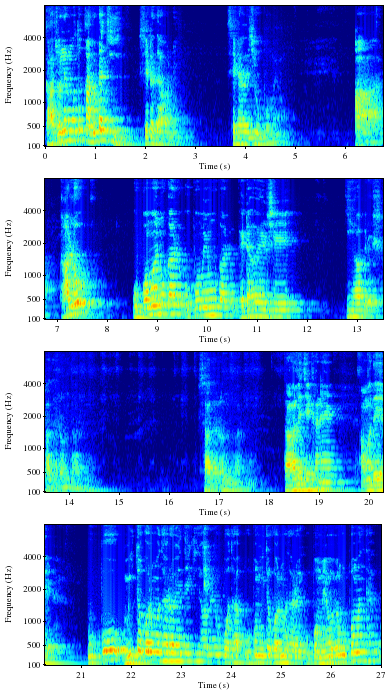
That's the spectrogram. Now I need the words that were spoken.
কাজলের মতো কালোটা কি? সেটা দেওয়া নেই। সেটা হয়েছে উপমেয় আর কালো, উপমানও কালো, উপমেয়ও কালো। এটা হয়েছে কি হবে? সাধারণ ধর্ম। সাধারণ ধর্ম। তাহলে যেখানে আমাদের উপমিত কর্মধারয়তে কি হবে? উপধা উপমিত কর্মধারয় উপমেয় এবং উপমান থাকবে।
